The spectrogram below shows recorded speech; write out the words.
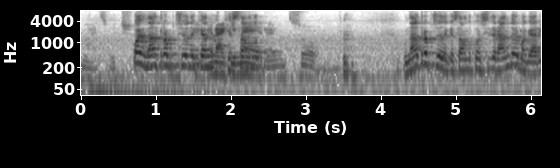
mai Switch Poi un'altra opzione che È hanno- che stavano- chimera, sogno. Un'altra opzione che stavano considerando è magari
